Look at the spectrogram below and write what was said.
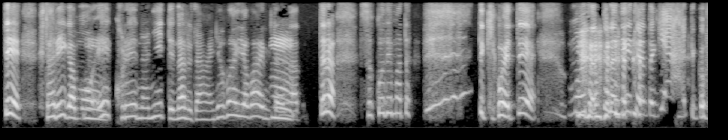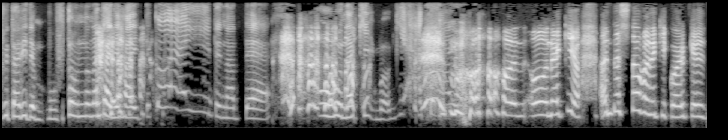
て、二人がもう、うんえ、これ何？ってなるじゃん。やばいやばい、みたいになったら、そこでまた、え？ーって聞こえて、もうそっから姉ちゃんとギャーってこう二人でもう布団の中に入って、怖い！ってなって、大泣き、もうギャーもう、大泣きよ。あんた下まで聞こえるけん、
